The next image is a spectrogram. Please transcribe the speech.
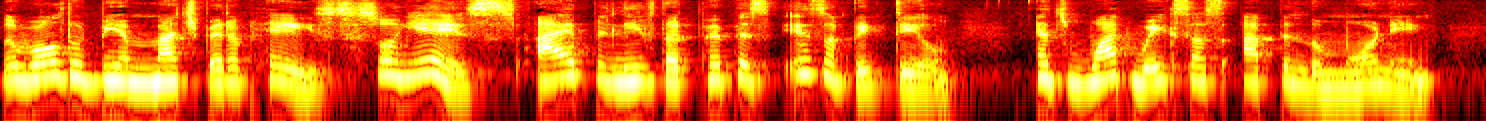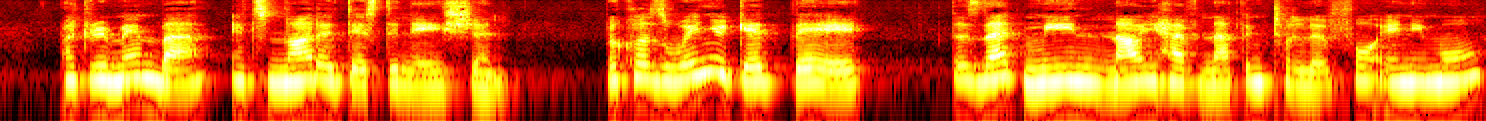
the world would be a much better place. So, yes, I believe that purpose is a big deal. It's what wakes us up in the morning. But remember, it's not a destination. Because when you get there, does that mean now you have nothing to live for anymore?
